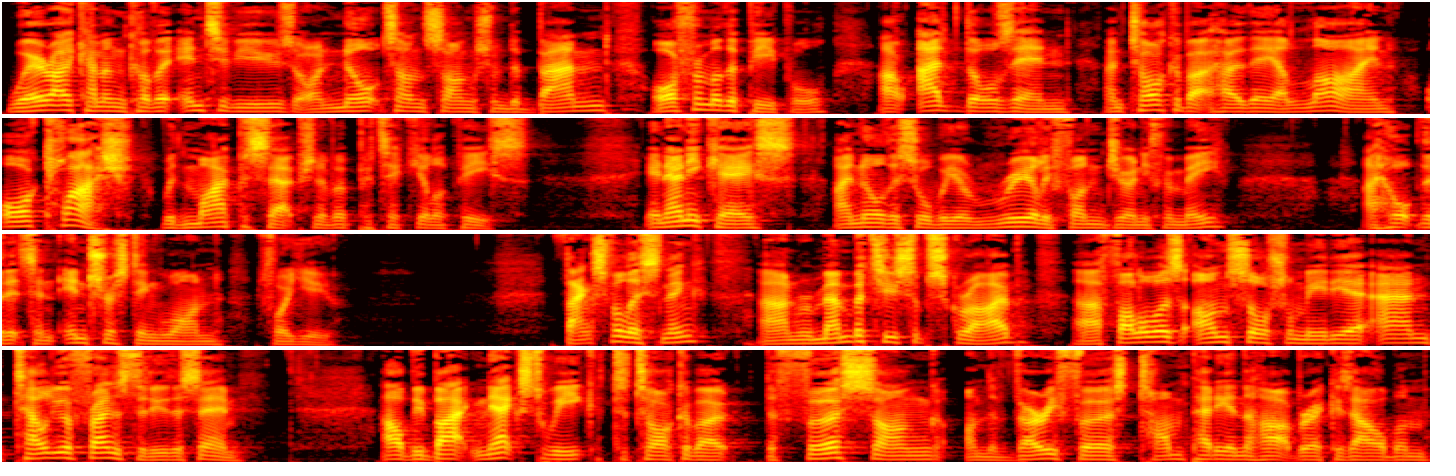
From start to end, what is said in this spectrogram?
Where I can uncover interviews or notes on songs from the band or from other people, I'll add those in and talk about how they align or clash with my perception of a particular piece. In any case, I know this will be a really fun journey for me. I hope that it's an interesting one for you. Thanks for listening, and remember to subscribe, uh, follow us on social media, and tell your friends to do the same. I'll be back next week to talk about the first song on the very first Tom Petty and the Heartbreakers album,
